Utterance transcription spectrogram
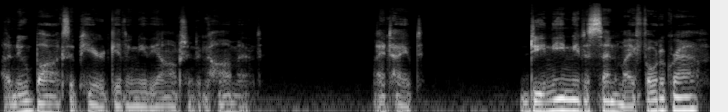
A new box appeared giving me the option to comment. I typed, Do you need me to send my photograph?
